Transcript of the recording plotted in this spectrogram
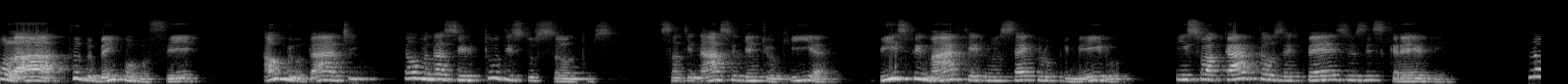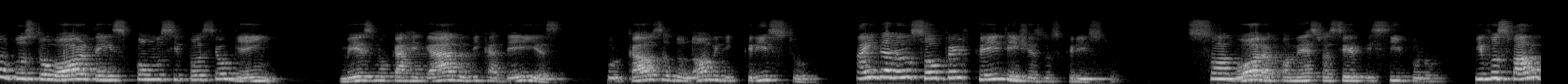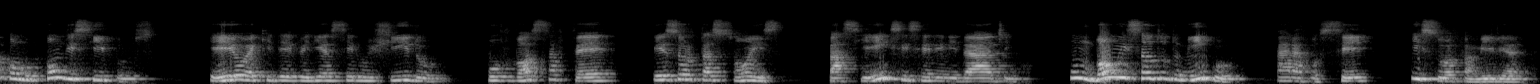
Olá, tudo bem com você? A humildade é uma das virtudes dos santos. Santo Inácio de Antioquia, bispo e mártir no século I, em sua carta aos Efésios escreve: Não vos dou ordens como se fosse alguém, mesmo carregado de cadeias por causa do nome de Cristo, ainda não sou perfeito em Jesus Cristo. Só agora começo a ser discípulo e vos falo como condiscípulos. Eu é que deveria ser ungido por vossa fé, exortações, paciência e serenidade. Um bom e santo domingo para você e sua família.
